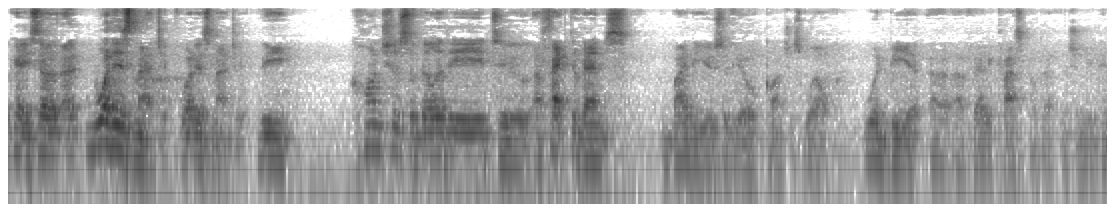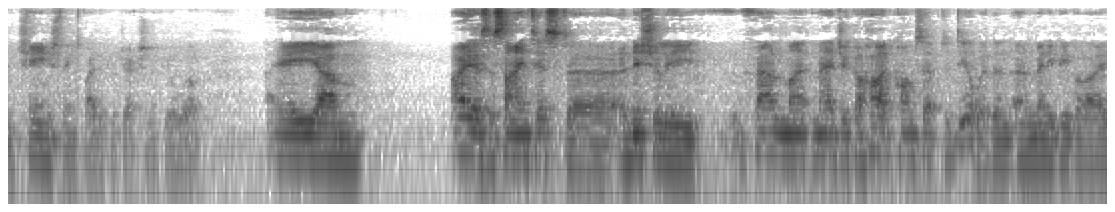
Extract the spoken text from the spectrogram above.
Okay, so uh, what is magic? What is magic? The conscious ability to affect events by the use of your conscious will would be a, a fairly classical definition. You can change things by the projection of your will. A, um, I, as a scientist, uh, initially found ma- magic a hard concept to deal with, and, and many people I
